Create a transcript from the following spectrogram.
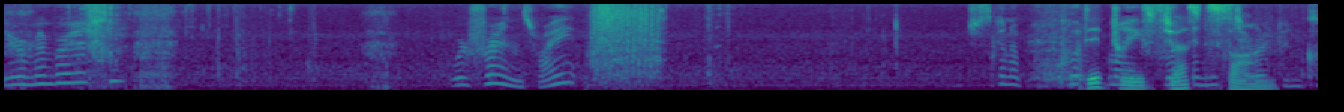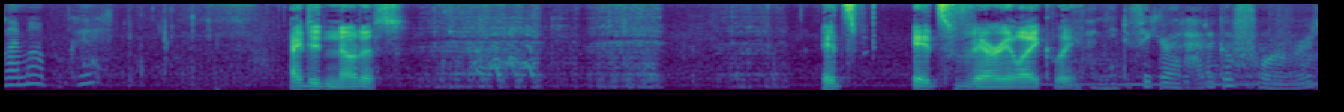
You remember Ashley? We're friends, right? I'm just gonna put Did my trees foot just in the spawn? stirrup and climb up, okay? I didn't notice. It's it's very likely. I need to figure out how to go forward.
